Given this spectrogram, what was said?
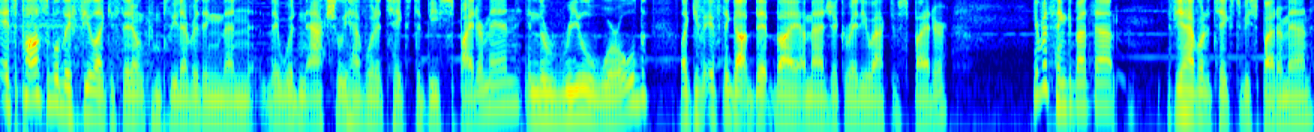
It's possible they feel like if they don't complete everything, then they wouldn't actually have what it takes to be Spider Man in the real world. Like if, if they got bit by a magic radioactive spider. You ever think about that? If you have what it takes to be Spider Man?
